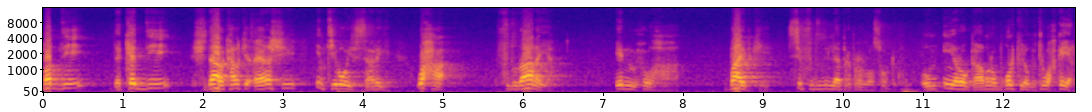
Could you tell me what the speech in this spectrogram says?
baddii dekadii shidaalka halkii ceelashii intiiba way saaran yihiin waxaa fududaanaya in muxuu ahaa bibekii si fudud ilaa berbera loo soo dhigo. Oo in yaroo gaaban oo boqol kilomitr wax ka yar.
